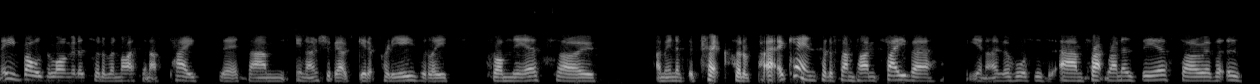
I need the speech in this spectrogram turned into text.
he bowls along at a sort of a nice enough pace that, um, you know, should be able to get it pretty easily from there. So, I mean, if the track sort of, it can sort of sometimes favour, you know, the horses um, front runners there. So if it is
